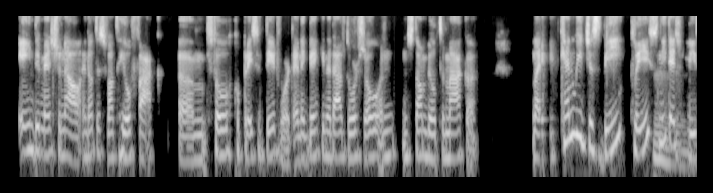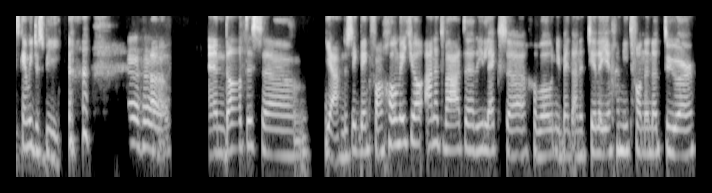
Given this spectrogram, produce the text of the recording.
eendimensionaal. En dat is wat heel vaak um, zo gepresenteerd wordt. En ik denk inderdaad door zo een, een standbeeld te maken. Like, can we just be, please? Mm. Niet eens please, can we just be? Mm-hmm. uh, en dat is, um, ja, dus ik denk van gewoon, weet je wel, aan het water, relaxen. Gewoon, je bent aan het chillen, je geniet van de natuur.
